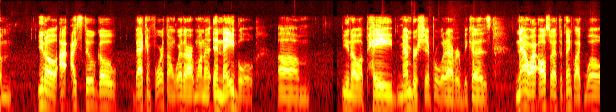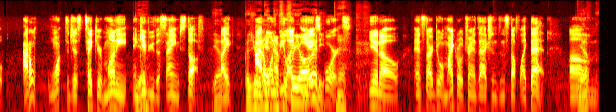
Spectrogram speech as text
um, you know, I, I still go back and forth on whether I want to enable, um, you know, a paid membership or whatever because now I also have to think like, well, I don't want to just take your money and Yeah. give you the same stuff. Yeah. Like Because you I don't want to be like EA already. Sports, you know, and start doing microtransactions and stuff like that. Um,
